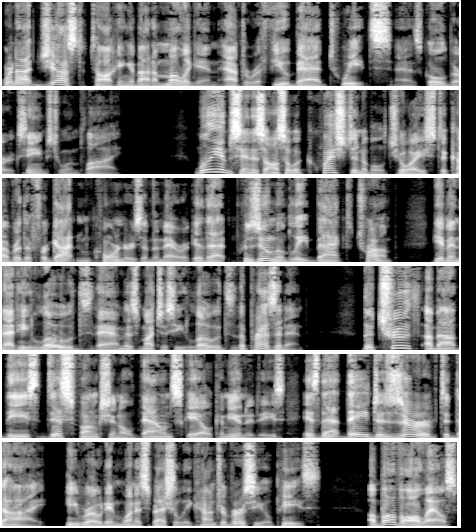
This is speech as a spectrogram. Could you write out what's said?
We're not just talking about a mulligan after a few bad tweets, as Goldberg seems to imply. Williamson is also a questionable choice to cover the forgotten corners of America that presumably backed Trump, given that he loathes them as much as he loathes the president. The truth about these dysfunctional downscale communities is that they deserve to die, he wrote in one especially controversial piece. Above all else,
